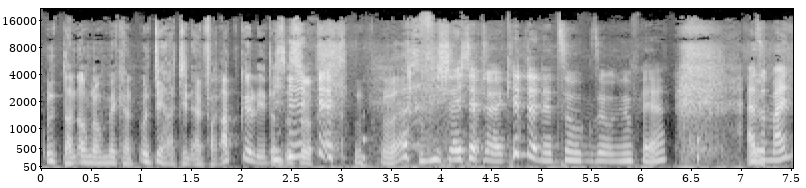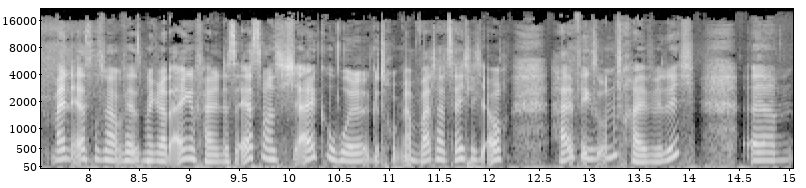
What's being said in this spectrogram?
und dann auch noch meckern. Und der hat den einfach abgelehnt. Das ist so, was? Wie schlecht habt ihr euer Kind denn erzogen, so ungefähr? Also mein, mein erstes Mal, ist mir gerade eingefallen, das erste Mal, dass ich Alkohol getrunken habe, war tatsächlich auch halbwegs unfreiwillig. Ähm,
